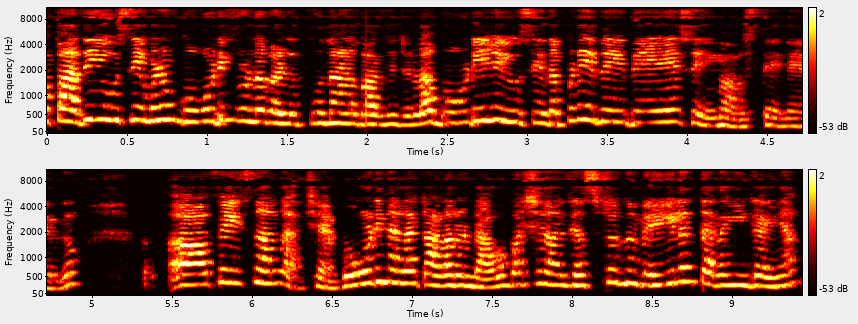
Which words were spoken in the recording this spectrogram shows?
അപ്പൊ അത് യൂസ് ചെയ്യുമ്പോഴും ബോഡി ഫുള്ള് വെളുക്കും എന്നാണ് പറഞ്ഞിട്ടുള്ളത്. ബോഡിയിൽ യൂസ് ചെയ്തപ്പോഴും ഇത് ഇതേ സെയിം അവസ്ഥ തന്നെയായിരുന്നു. ഫേസ് നല്ല ബോഡി നല്ല കളർ ഉണ്ടാവും. പക്ഷെ ജസ്റ്റ് ഒന്ന് വെയിലത്ത് ഇറങ്ങി കഴിഞ്ഞാൽ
